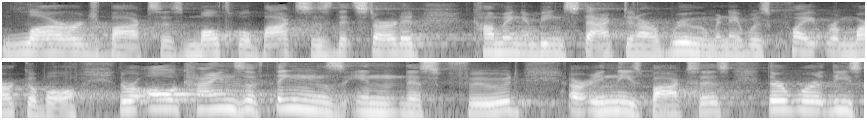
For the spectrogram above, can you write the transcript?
large boxes, multiple boxes that started coming and being stacked in our room, and it was quite remarkable. There were all kinds of things in this food, or in these boxes. There were these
